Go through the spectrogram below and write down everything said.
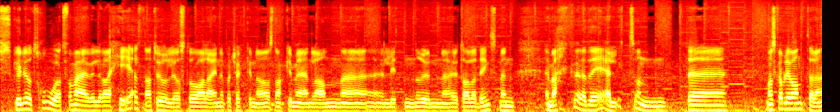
skulle jo tro at for meg ville det være helt naturlig å stå alene på kjøkkenet og snakke med en eller annen uh, liten rund høyttalerdings, men jeg merker at det er litt sånn det, Man skal bli vant til det.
